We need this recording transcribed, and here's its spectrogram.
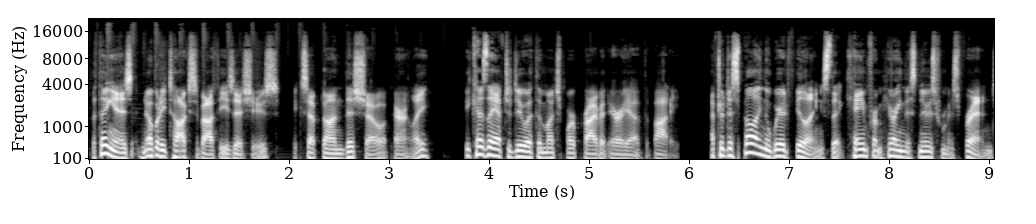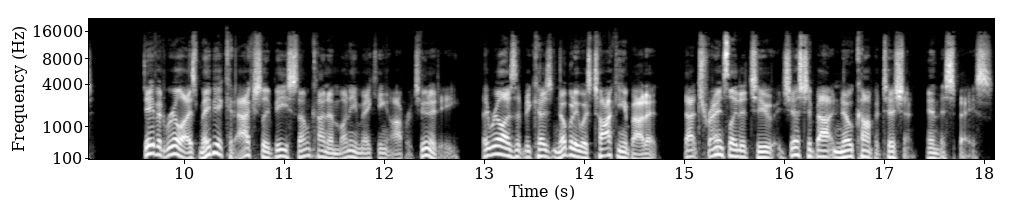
The thing is, nobody talks about these issues, except on this show, apparently, because they have to do with a much more private area of the body. After dispelling the weird feelings that came from hearing this news from his friend, David realized maybe it could actually be some kind of money making opportunity. They realized that because nobody was talking about it, that translated to just about no competition in this space.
